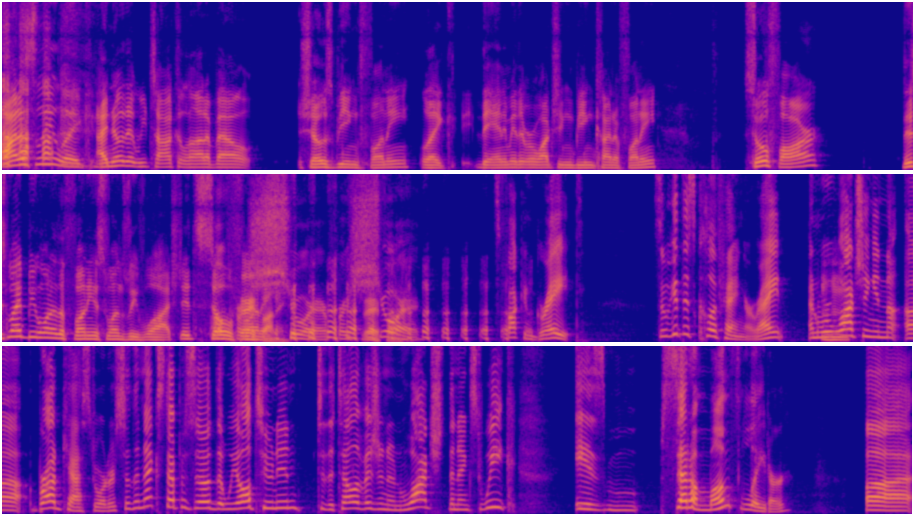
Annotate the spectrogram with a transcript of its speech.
Honestly, like I know that we talk a lot about shows being funny, like the anime that we're watching being kind of funny. So far, this might be one of the funniest ones we've watched. It's so Oh, for funny. funny. sure, for sure. It's fucking great. So we get this cliffhanger, right? And we're Mhm. watching in uh, broadcast order. So the next episode that we all tune in to the television and watch the next week is m- set a month later. Uh,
